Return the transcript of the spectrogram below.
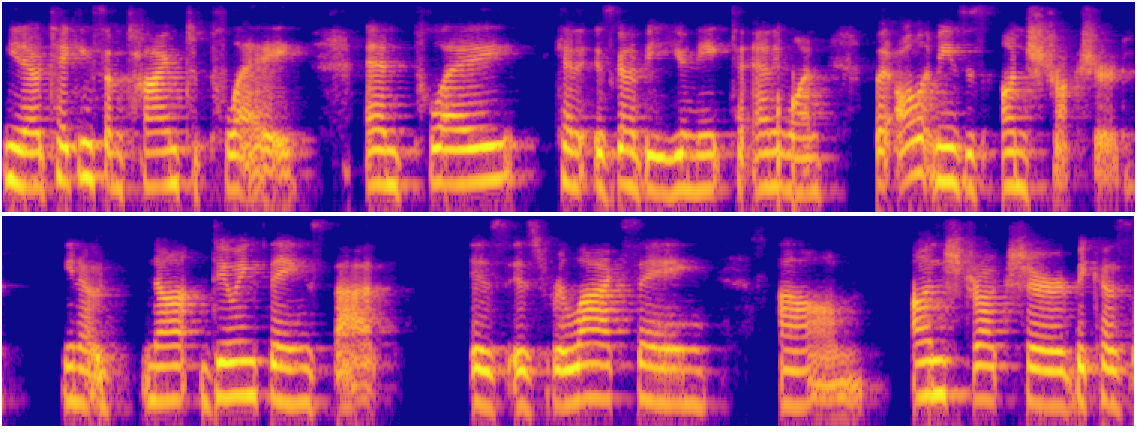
you know, taking some time to play. And play can is going to be unique to anyone, but all it means is unstructured. You know, not doing things that is is relaxing, um, unstructured because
